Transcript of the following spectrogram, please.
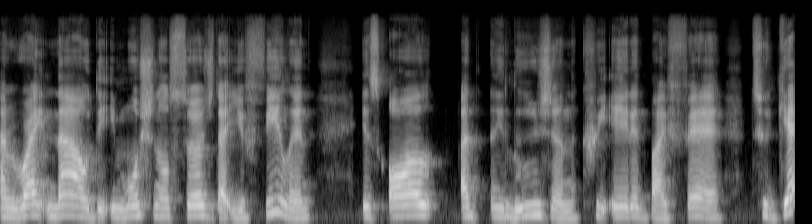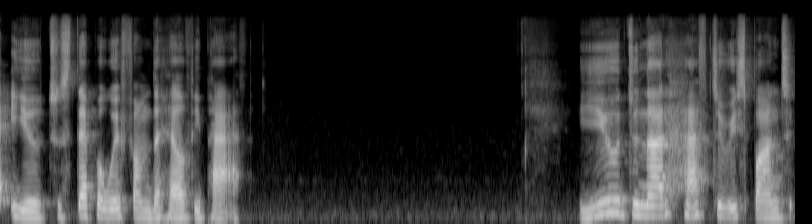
And right now, the emotional surge that you're feeling is all an illusion created by fear to get you to step away from the healthy path. You do not have to respond to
